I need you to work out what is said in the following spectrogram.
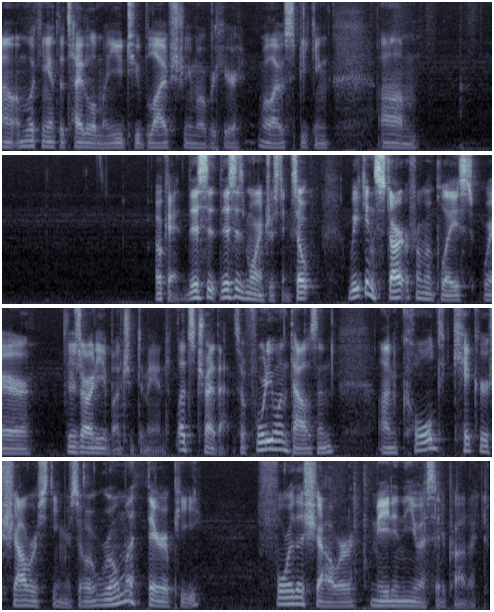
Uh, I'm looking at the title of my YouTube live stream over here while I was speaking. Um, okay, this is this is more interesting. So we can start from a place where there's already a bunch of demand. Let's try that. So 41,000 on cold kicker shower steamer. So aromatherapy for the shower made in the USA product.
